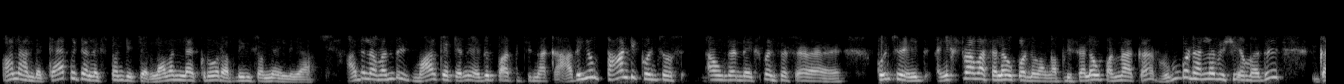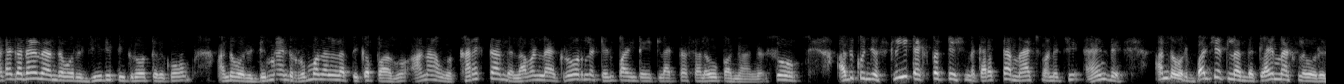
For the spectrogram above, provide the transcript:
ஆனால் அந்த capital expenditure eleven lakh crore அப்படின்னு சொன்னேன் இல்லையா? அதில் வந்து மார்க்கெட் என்ன எதிர்பார்த்துச்சுனாக்கா அதையும் தாண்டி கொஞ்சம் அவங்க அந்த எக்ஸ்பென்சஸை கொஞ்சம் எக்ஸ்ட்ராவாக செலவு பண்ணுவாங்க. அப்படி செலவு பண்ணாக்கா ரொம்ப நல்ல விஷயம் அது. கடகடன்னு அந்த ஒரு ஜிடிபி க்ரோத் இருக்கும். அந்த ஒரு டிமாண்ட் ரொம்ப நல்லா பிக்கப் ஆகும். ஆனால் அவங்க கரெக்டாக அந்த லெவன் லேக் க்ரோரில் டென் பாயிண்ட் எயிட் லேக் தான் செலவு பண்ணாங்க. ஸோ அது கொஞ்சம் ஸ்ட்ரீட் எக்ஸ்பெக்டேஷனை கரெக்டாக மேட்ச் பண்ணுச்சு. அண்ட் அந்த ஒரு பட்ஜெட்டில் அந்த கிளைமேக்ஸில் ஒரு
